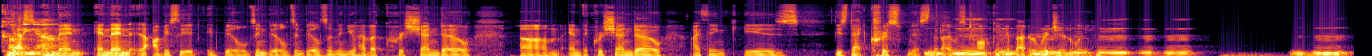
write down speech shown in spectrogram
coming yes, out. and then and then obviously it, it builds and builds and builds, and then you have a crescendo, um, and the crescendo I think is is that crispness that I was Mhm, talking about mhm, originally, mhm, mhm, mhm,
